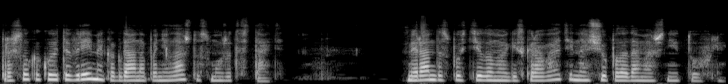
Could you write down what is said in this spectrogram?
Прошло какое-то время, когда она поняла, что сможет встать. Миранда спустила ноги с кровати и нащупала домашние туфли.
